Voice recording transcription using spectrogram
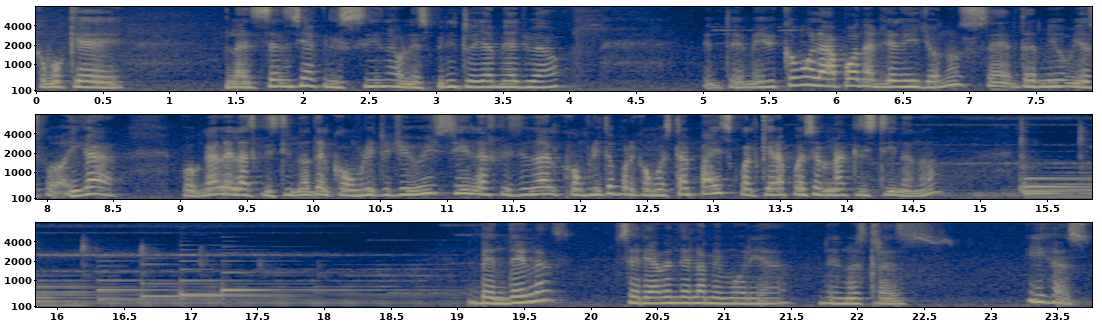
Como que la esencia Cristina o el espíritu, ella me ha ayudado entonces me dijo, ¿cómo le va a poner? Yo le dije, yo no sé. Entonces me mi esposo, oiga, póngale las Cristinas del conflicto. Yo dije, sí, las Cristinas del conflicto, porque como está el país, cualquiera puede ser una Cristina, ¿no? Venderlas sería vender la memoria de nuestras hijas,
